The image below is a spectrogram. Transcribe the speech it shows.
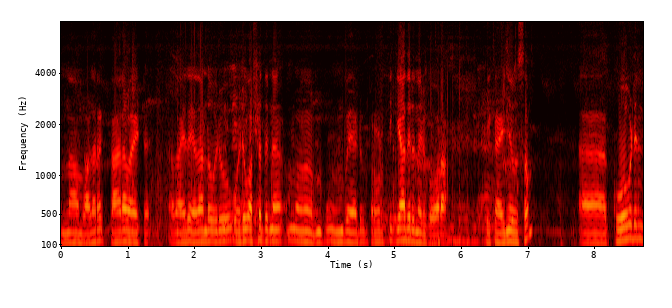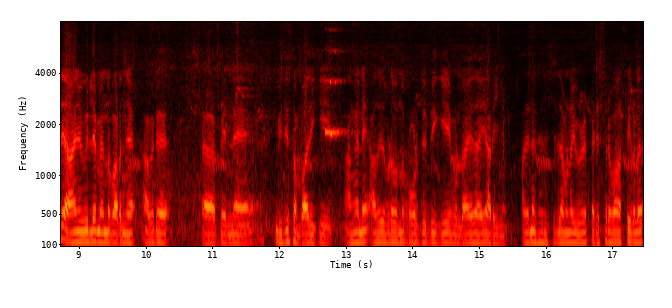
നാം വളരെ കാലമായിട്ട് അതായത് ഏതാണ്ട് ഒരു ഒരു വർഷത്തിന് മുമ്പ് മുമ്പായിട്ട് പ്രവർത്തിക്കാതിരുന്ന ഒരു കോറ ഈ കഴിഞ്ഞ ദിവസം കോവിഡിന്റെ ആനുകൂല്യം എന്ന് പറഞ്ഞ് അവർ പിന്നെ വിധി സമ്പാദിക്കുകയും അങ്ങനെ അത് ഇവിടെ വന്ന് പ്രവർത്തിപ്പിക്കുകയും ഉണ്ടായതായി അറിഞ്ഞു. അതിനനുസരിച്ച് നമ്മുടെ ഇവിടെ പരിസരവാസികൾ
